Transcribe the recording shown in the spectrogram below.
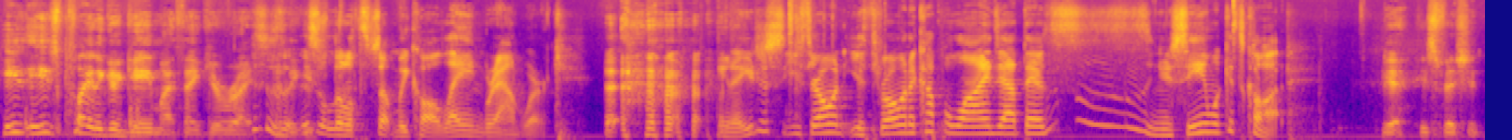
he he's playing a good game. I think you're right. This is a, this is a little something we call laying groundwork. you know, you're just you're throwing you're throwing a couple lines out there, and you're seeing what gets caught. Yeah, he's fishing.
